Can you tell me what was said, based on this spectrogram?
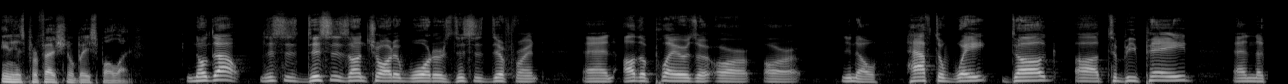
in his professional baseball life. No doubt. This is this is uncharted waters. This is different, and other players are are, are you know have to wait, Doug, uh, to be paid, and the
